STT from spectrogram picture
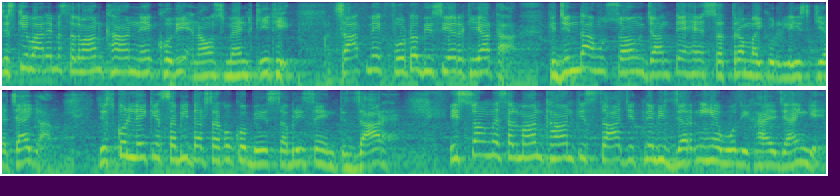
जिसके बारे में सलमान खान ने खुद ही अनाउंसमेंट की थी। साथ में एक फ़ोटो भी शेयर किया था कि ज़िंदा हूँ सॉन्ग जानते हैं 17 मई को रिलीज़ किया जाएगा, जिसको लेके सभी दर्शकों को बेसब्री से इंतज़ार है। इस सॉन्ग में सलमान खान के साथ जितने भी जर्नी है, वो दिखाए जाएँगे।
